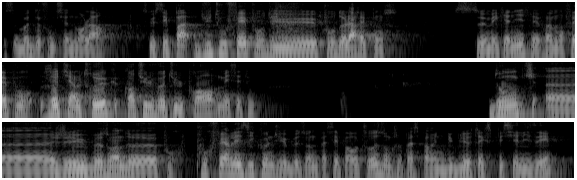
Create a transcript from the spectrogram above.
ce mode de fonctionnement-là parce que c'est pas du tout fait pour, du, pour de la réponse. Ce mécanisme est vraiment fait pour je tiens le truc, quand tu le veux, tu le prends, mais c'est tout. Donc, euh, j'ai eu besoin de, pour, faire les icônes, j'ai eu besoin de passer par autre chose, donc je passe par une bibliothèque spécialisée.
